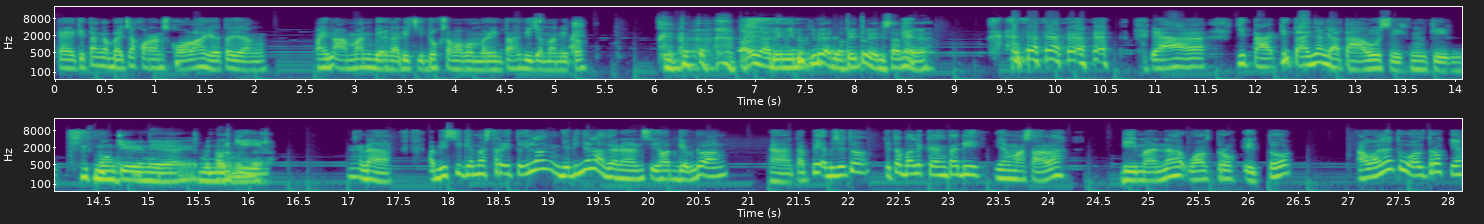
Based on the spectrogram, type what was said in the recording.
kayak kita ngebaca koran sekolah gitu yang main aman biar gak diciduk sama pemerintah di zaman itu. Paling ada yang nyiduk juga waktu itu ya di sana ya. ya kita kitanya nggak tahu sih mungkin. mungkin ya benar benar. Nah, abis si Game Master itu hilang, jadinya langganan si Hot Game doang. Nah, tapi abis itu kita balik ke yang tadi, yang masalah di mana Waltrock itu awalnya tuh Waltrock ya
